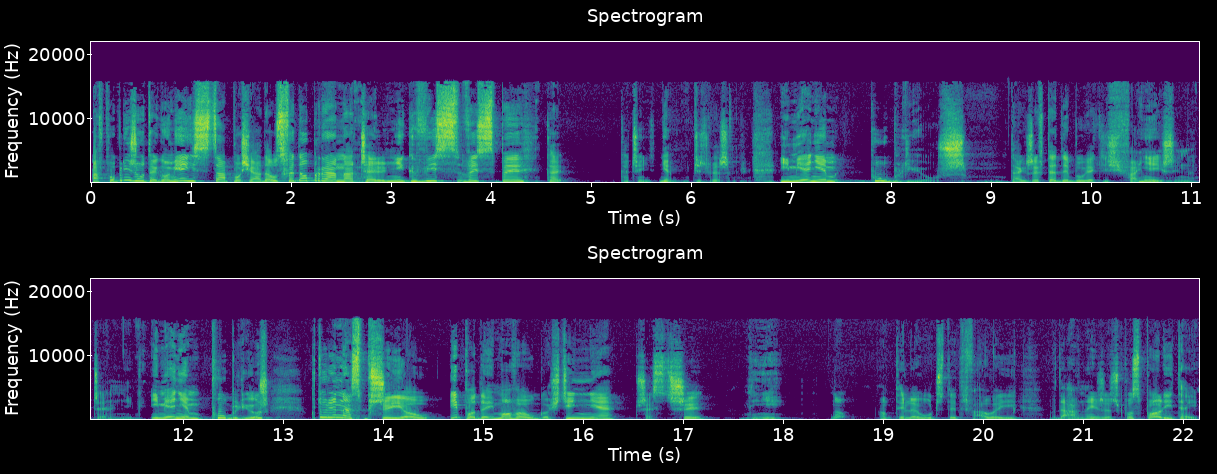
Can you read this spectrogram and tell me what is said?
A w pobliżu tego miejsca posiadał swe dobra naczelnik wys, wyspy Ka Kaczyński, nie, przepraszam, imieniem Publiusz. Także wtedy był jakiś fajniejszy naczelnik. Imieniem Publiusz, który nas przyjął i podejmował gościnnie przez trzy dni. No, no tyle uczty trwały i w dawnej Rzeczpospolitej.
